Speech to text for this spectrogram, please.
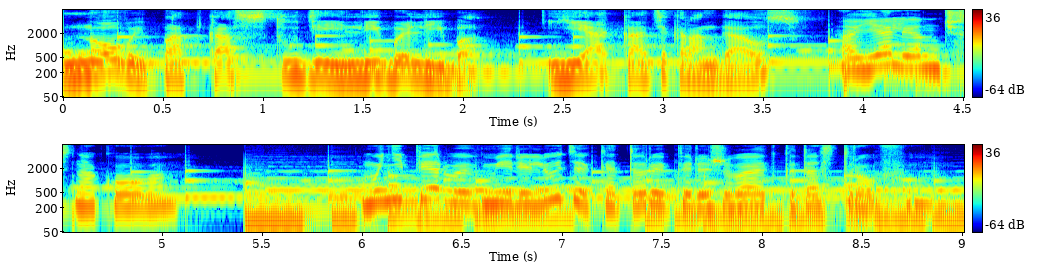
Новый подкаст студии «Либо-либо». Я Катя Крангаус. А я Лена Чеснокова. Мы не первые в мире люди, которые переживают катастрофу.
